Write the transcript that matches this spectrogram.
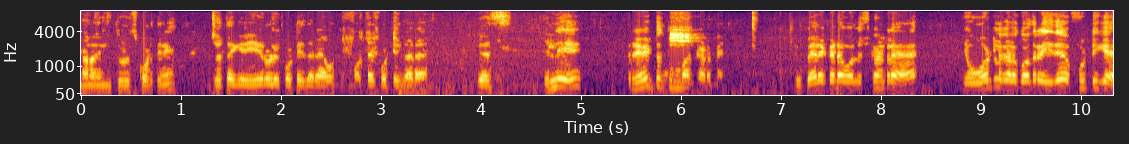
ನಾನು ನಿಮ್ಗೆ ತಿಳಿಸ್ಕೊಡ್ತೀನಿ. ಜೊತೆಗೆ ಈರುಳ್ಳಿ ಕೊಟ್ಟಿದ್ದಾರೆ, ಒಂದು ಮೊಟ್ಟೆ ಕೊಟ್ಟಿದ್ದಾರೆ. ಎಸ್ ಇಲ್ಲಿ ರೇಟ್ ತುಂಬಾ ಕಡಿಮೆ. ನೀವು ಬೇರೆ ಕಡೆ ಹೋಲಿಸ್ಕೊಂಡ್ರೆ, ನೀವು ಹೋಟ್ಲ್ಗಳಿಗೆ ಹೋದ್ರೆ ಇದೇ ಫುಡ್ಡಿಗೆ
